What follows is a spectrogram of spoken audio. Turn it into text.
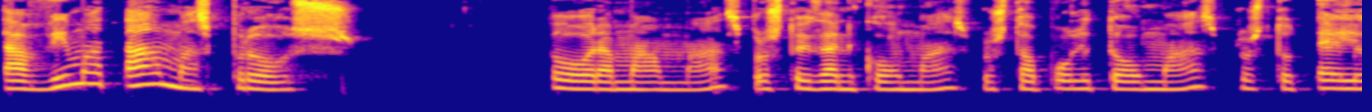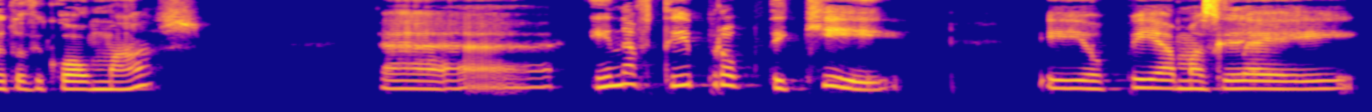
τα βήματά μας προς το όραμά μας, προς το ιδανικό μας, προς το απόλυτό μας, προς το τέλειο το δικό μας, ε, είναι αυτή η προοπτική η οποία μας λέει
